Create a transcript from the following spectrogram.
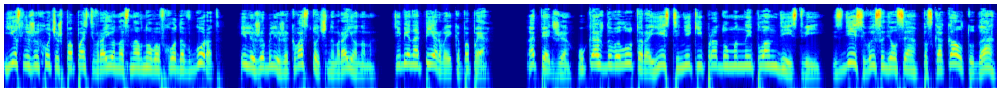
Если же хочешь попасть в район основного входа в город, или же ближе к восточным районам, тебе на первый КПП. Опять же, у каждого лутера есть некий продуманный план действий. Здесь высадился, поскакал туда,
